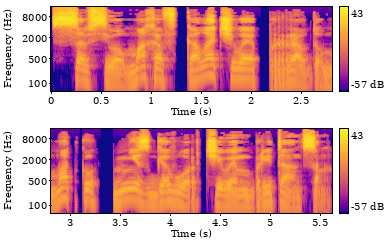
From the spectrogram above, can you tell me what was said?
со всего маха вколачивая правду матку несговорчивым британцам.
